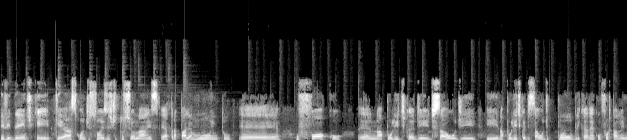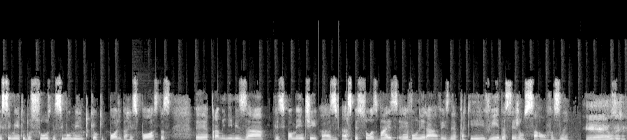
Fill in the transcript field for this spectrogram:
evidente que, que as condições institucionais é, atrapalham muito é, o foco é, na política de, de, saúde e na política de saúde pública, né, com fortalecimento do SUS nesse momento, que é o que pode dar respostas é, para minimizar principalmente as, as pessoas mais é, vulneráveis, né, para que vidas sejam salvas, né. É, Alzirine.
